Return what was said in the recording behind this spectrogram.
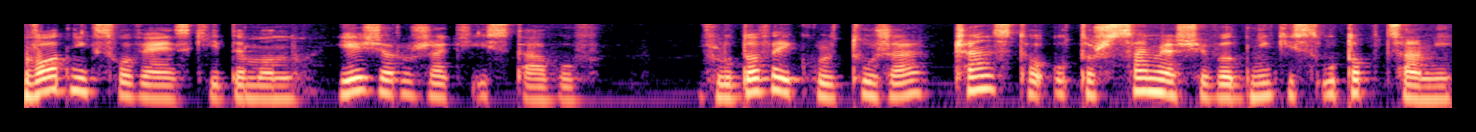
Wodnik słowiański, demon jezior, rzek i stawów. W ludowej kulturze często utożsamia się wodniki z utopcami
